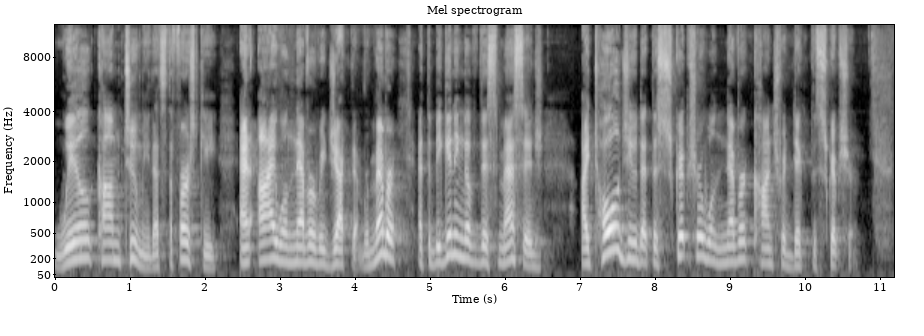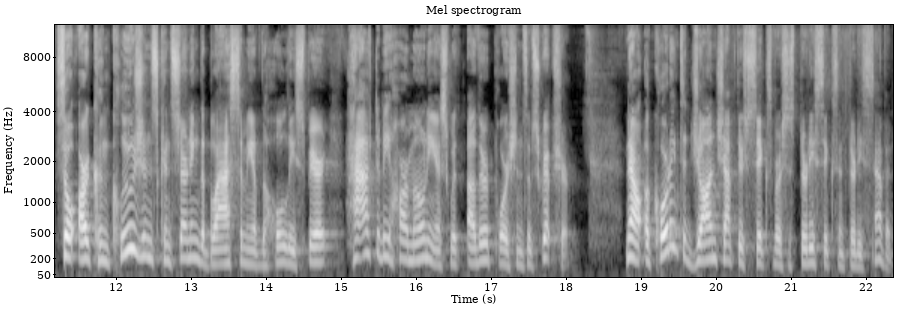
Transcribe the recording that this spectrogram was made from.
will come to me. That's the first key. And I will never reject them. Remember, at the beginning of this message, I told you that the Scripture will never contradict the Scripture. So our conclusions concerning the blasphemy of the Holy Spirit have to be harmonious with other portions of Scripture. Now, according to John chapter 6, verses 36 and 37,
